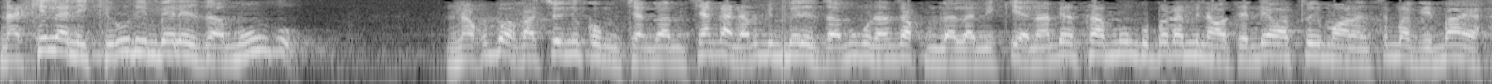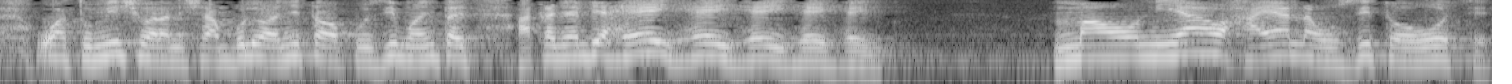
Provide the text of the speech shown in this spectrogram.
Na kila nikirudi mbele za mungu nakumbuka wakati niko mchanga mchanga narudi mbele za mungu naanza kumlalamikia. Naambia sasa mungu mbona mi nawatendea watu wema wanasema vibaya. Watumishi wananishambulia wananyita wakuzimu wananyita akaniambia hei hei hei hei hei maoni yao hayana uzito wowote.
